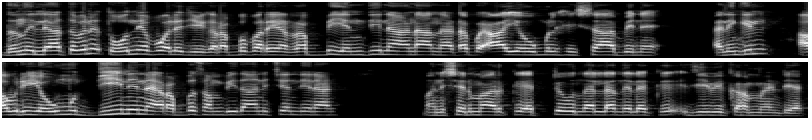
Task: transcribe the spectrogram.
ഇതൊന്നും ഇല്ലാത്തവന് തോന്നിയ പോലെ ജീവിക്കുക റബ്ബ് പറയാൻ റബ്ബ് എന്തിനാണ് ആ നടപ ആ യൗമുൽ ഹിസാബിനെ അല്ലെങ്കിൽ ആ ഒരു യൗമുദ്ദീനിനെ റബ്ബ് സംവിധാനിച്ച എന്തിനാണ്? മനുഷ്യന്മാർക്ക് ഏറ്റവും നല്ല നിലയ്ക്ക് ജീവിക്കാൻ വേണ്ടിയാണ്.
